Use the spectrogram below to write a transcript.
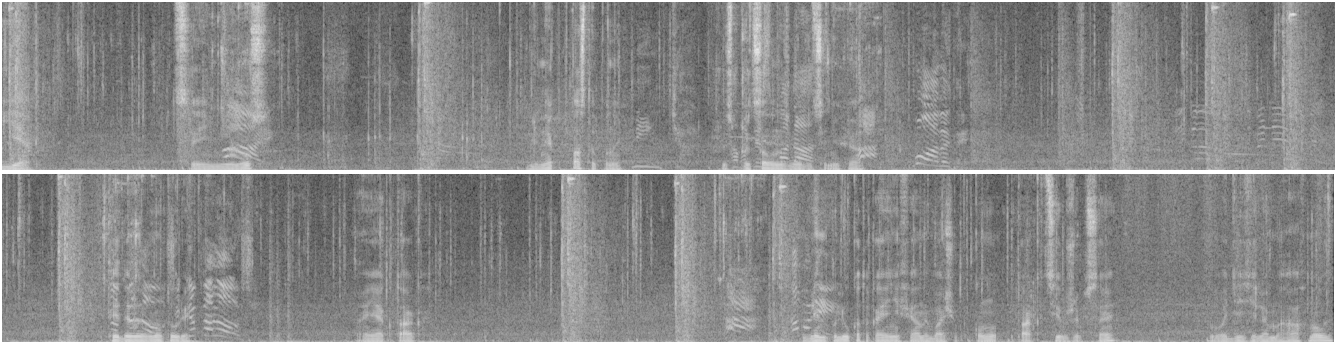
Є. Цей мінус. Блін, як попасти по них? Minchia! Щось прицел не зводиться, ніфіга. Ти диви в натурі. А як так? Блін, пилюка така, я ніфіга не бачу. По кому? Так, ці вже все. Водителя ми гахнули.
